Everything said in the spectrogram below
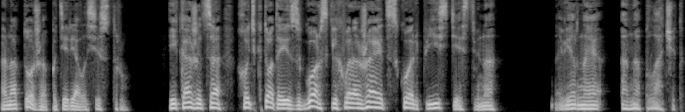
Она тоже потеряла сестру. И, кажется, хоть кто-то из горских выражает скорбь естественно. Наверное, она плачет.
